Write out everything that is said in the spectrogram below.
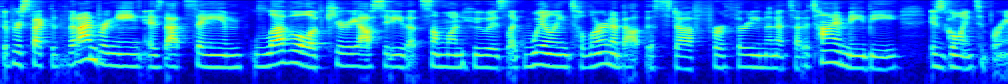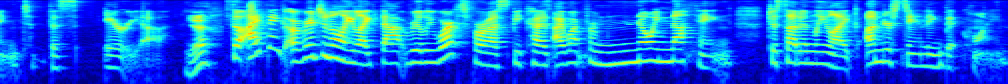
the perspective that I'm bringing is that same level of curiosity that someone who is like willing to learn about this stuff for 30 minutes at a time, maybe, is going to bring to this area. Yeah. So I think originally like that really worked for us because I went from knowing nothing to suddenly like understanding Bitcoin.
